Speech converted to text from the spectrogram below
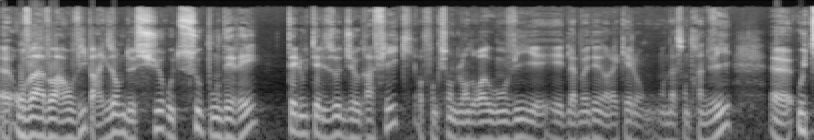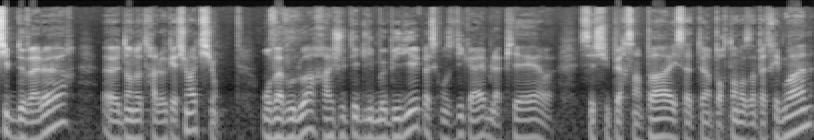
on va avoir envie, par exemple, de sur ou de sous-pondérer telle ou telle zone géographique, en fonction de l'endroit où on vit et, de la monnaie dans laquelle on, a son train de vie, euh, ou type de valeur euh, dans notre allocation action. On va vouloir rajouter de l'immobilier parce qu'on se dit quand même la pierre, c'est super sympa et ça c'est important dans un patrimoine.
